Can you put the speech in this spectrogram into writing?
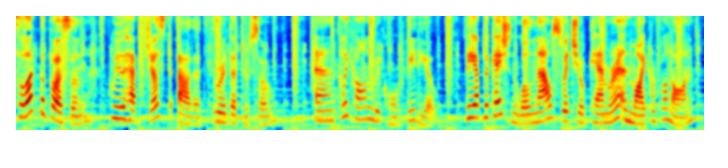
Select the person who you have just added through Datuso and click on Record Video. The application will now switch your camera and microphone on,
